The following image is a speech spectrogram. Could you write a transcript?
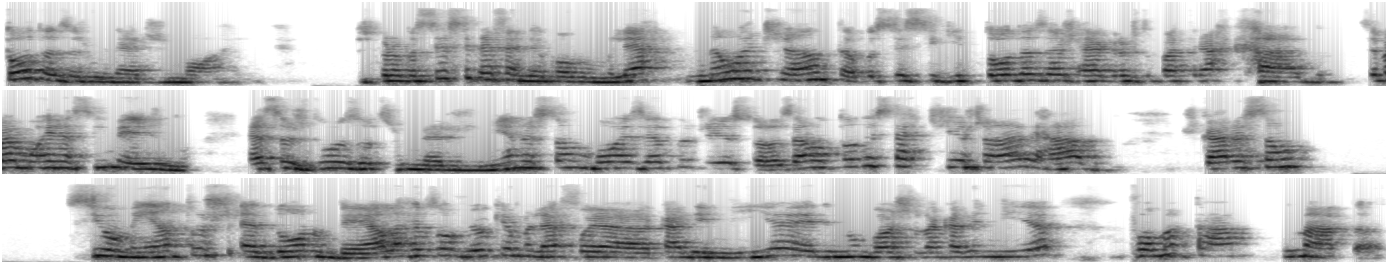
Todas as mulheres morrem para você se defender como mulher, não adianta você seguir todas as regras do patriarcado. Você vai morrer assim mesmo. Essas duas outras mulheres de Minas são um bom exemplo disso. Elas eram todas certinhas, não nada errado. Os caras são ciumentos, é dono dela, resolveu que a mulher foi à academia, ele não gosta da academia, vou matar, e mata.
